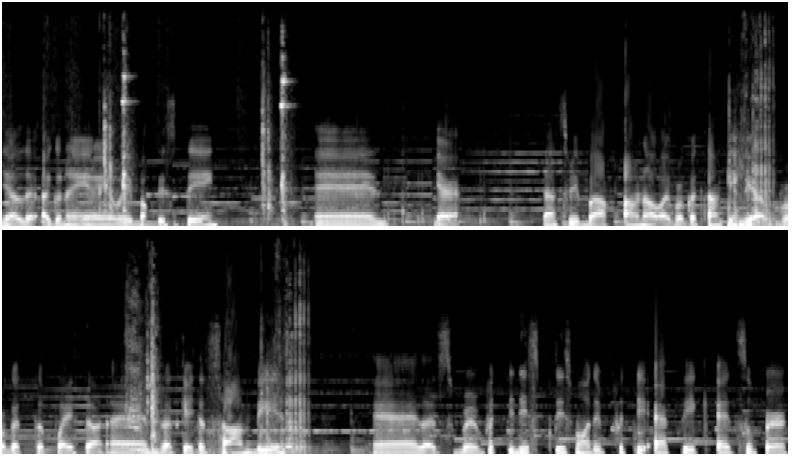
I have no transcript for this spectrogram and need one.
yeah let, i'm gonna uh, reback this thing. And yeah. Let's reback oh no i forgot something. We have forgot to place down. And let's get the zombies. And let's pretty this this mod is pretty epic and super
